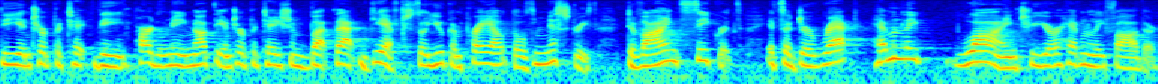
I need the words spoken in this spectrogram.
the interpretation, the pardon me, not the interpretation, but that gift, so you can pray out those mysteries, divine secrets. It's a direct heavenly line to your heavenly Father.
